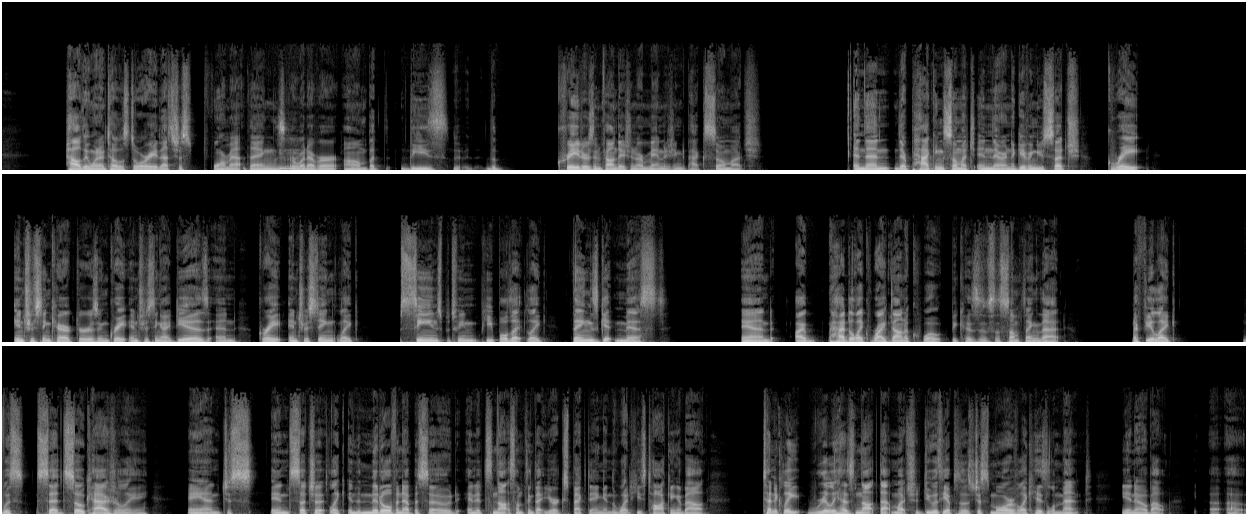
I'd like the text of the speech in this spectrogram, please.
how they want to tell the story. That's just format things mm-hmm. or whatever. Um, but these the creators and foundation are managing to pack so much, and then they're packing so much in there, and they're giving you such great, interesting characters and great, interesting ideas and great, interesting like scenes between people that like things get missed, and I had to like write down a quote because this is something that I feel like was said so casually and just in such a like in the middle of an episode and it's not something that you're expecting and what he's talking about technically really has not that much to do with the episode. It's just more of like his lament you know about uh, uh,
